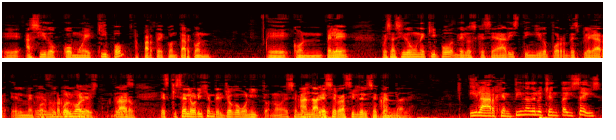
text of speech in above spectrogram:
eh, ha sido como equipo, aparte de contar con, con Pelé, pues ha sido un equipo de los que se ha distinguido por desplegar el mejor, fútbol, que he visto. Claro. Es, quizá el origen del yogo bonito, ¿no? Ese, ese Brasil del 70. Y la Argentina del 86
